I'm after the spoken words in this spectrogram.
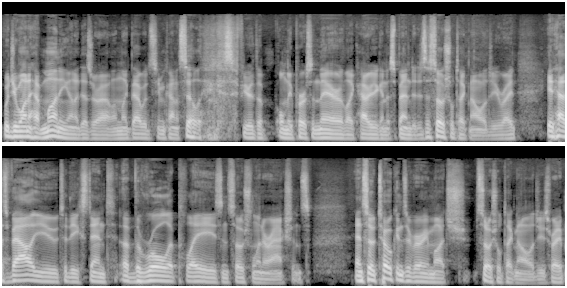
Would you want to have money on a desert island? Like that would seem kind of silly because if you're the only person there, like how are you going to spend it? It's a social technology, right? It has value to the extent of the role it plays in social interactions, and so tokens are very much social technologies, right?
